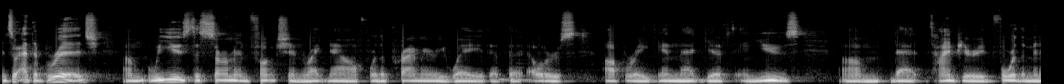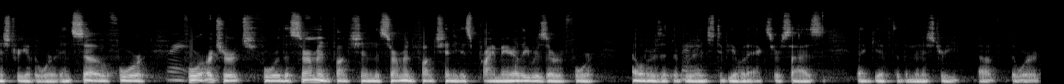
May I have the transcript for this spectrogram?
and so at the bridge um, we use the sermon function right now for the primary way that the elders operate in that gift and use um, that time period for the ministry of the word and so for Right. for our church for the sermon function the sermon function is primarily reserved for elders at the Right. bridge to be able to exercise that gift of the ministry of the word.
